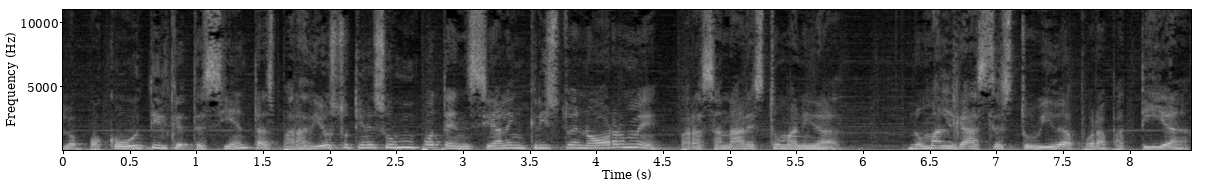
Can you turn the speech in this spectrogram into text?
lo poco útil que te sientas, para Dios tú tienes un potencial en Cristo enorme para sanar esta humanidad. No malgastes tu vida por apatía,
